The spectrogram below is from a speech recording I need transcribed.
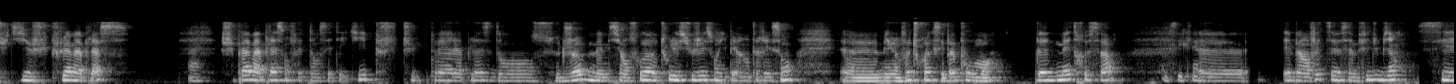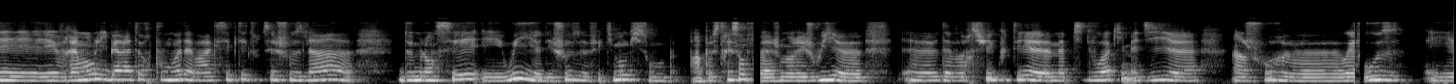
Je me suis dit, je suis plus à ma place. Ouais. Je suis pas à ma place en fait dans cette équipe. Je suis pas à la place dans ce job, même si en soi tous les sujets sont hyper intéressants. Euh, mais en fait, je crois que c'est pas pour moi. D'admettre ça, c'est clair. Euh, et ben en fait, ça, ça me fait du bien. C'est vraiment libérateur pour moi d'avoir accepté toutes ces choses-là, de me lancer. Et oui, il y a des choses effectivement qui sont un peu stressantes. Je me réjouis euh, euh, d'avoir su écouter euh, ma petite voix qui m'a dit euh, un jour, ouais, ose et,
